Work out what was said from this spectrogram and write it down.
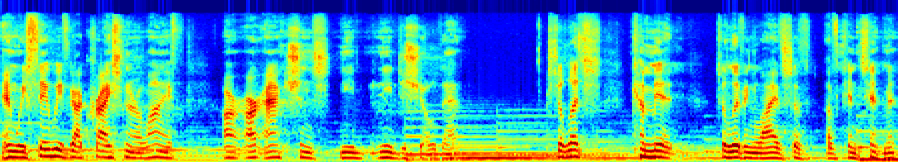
And we say we've got Christ in our life, our, our actions need, need to show that. So let's commit to living lives of, of contentment,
